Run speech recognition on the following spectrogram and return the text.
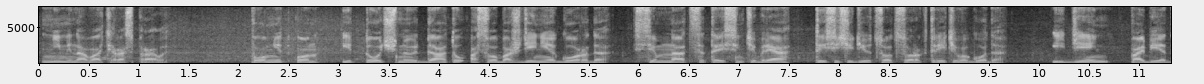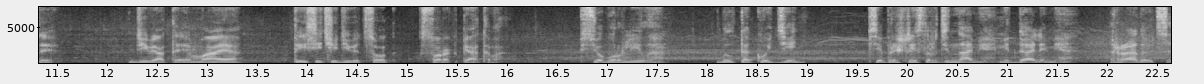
не миновать расправы. Помнит он и точную дату освобождения города – 17 сентября 1943 года и День Победы – 9 мая 1945 Все бурлило. Был такой день. Все пришли с орденами, медалями, радуются.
